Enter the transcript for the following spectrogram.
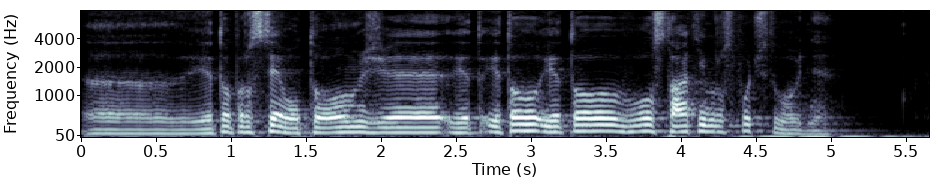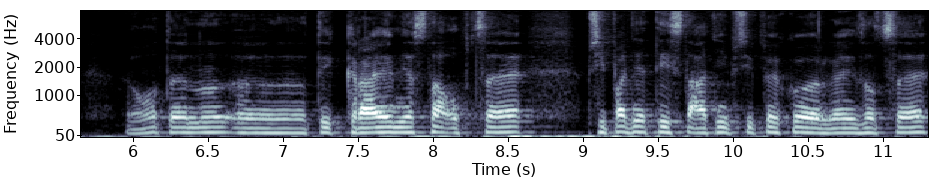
eh, je to prostě o tom, že je to, je to, je to o státním rozpočtu hodně. Jo, ten, eh, ty kraje, města, obce, případně ty státní příspěvkové organizace,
